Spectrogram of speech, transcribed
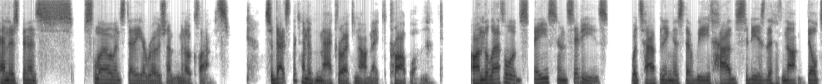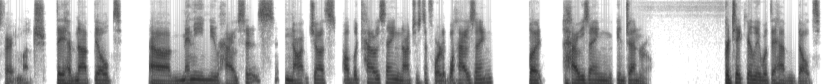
And there's been a s- slow and steady erosion of the middle class. So that's the kind of macroeconomic problem. On the level of space and cities, what's happening is that we have cities that have not built very much. They have not built uh, many new houses, not just public housing, not just affordable housing, but housing in general, particularly what they haven't built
